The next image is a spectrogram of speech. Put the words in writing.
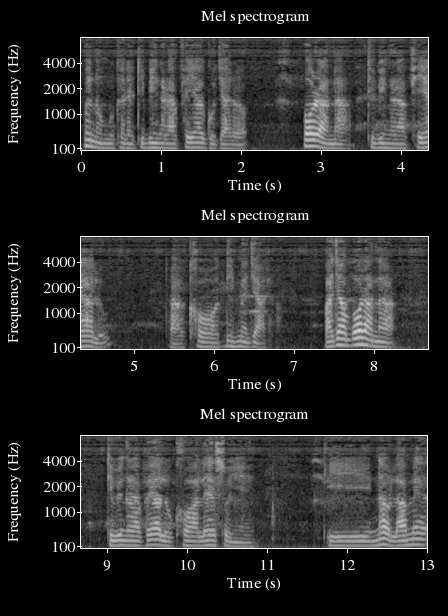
ပွင့်တော်မူခဲ့တဲ့ဒီပင်ကရာဖះကိုကြတော့ပောရဏဒီပင်ကရာဖះလို့ဒါခေါ်တိမှတ်ကြတယ်။ဘာကြောင့်ပောရဏဒီပင်ကရာဖះလို့ခေါ်ရလဲဆိုရင်ဒီနောက်လာမယ့်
